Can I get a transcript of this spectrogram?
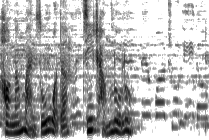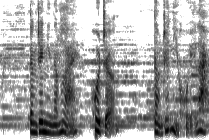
好能满足我的饥肠辘辘。等着你能来，或者等着你回来。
